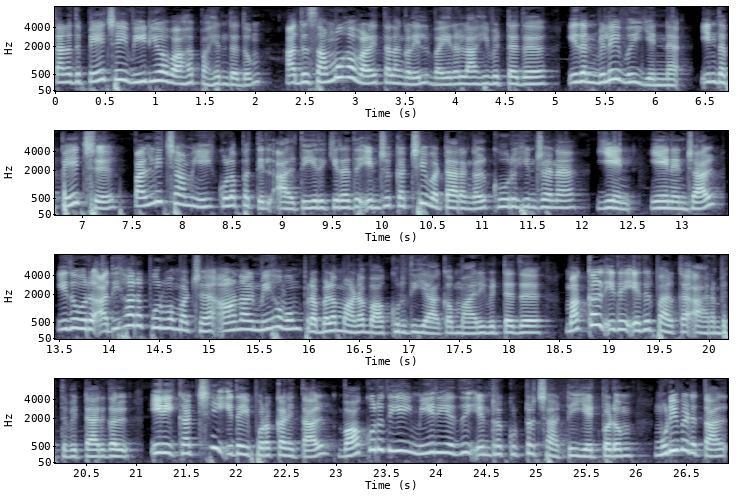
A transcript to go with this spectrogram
தனது பேச்சை வீடியோவாக பகிர்ந்ததும் அது சமூக வலைத்தளங்களில் வைரலாகிவிட்டது. இதன் விளைவு என்ன? இந்த பேச்சு பழனிசாமியை குழப்பத்தில் ஆழ்த்தியிருக்கிறது என்று கட்சி வட்டாரங்கள் கூறுகின்றன. ஏன்? ஏனென்றால் இது ஒரு அதிகாரப்பூர்வமற்ற ஆனால் மிகவும் பிரபலமான வாக்குறுதியாக மாறிவிட்டது. மக்கள் இதை எதிர்பார்க்க ஆரம்பித்து விட்டார்கள். இனி கட்சி இதை புறக்கணித்தால் வாக்குறுதியை மீறியது என்ற குற்றச்சாட்டு ஏற்படும். முடிவெடுத்தால்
